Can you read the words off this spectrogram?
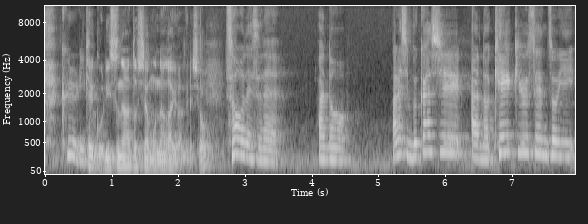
くるりの結構リスナーとしてはもう長いわけでしょ？そうですね。あの私昔あの京急線沿い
